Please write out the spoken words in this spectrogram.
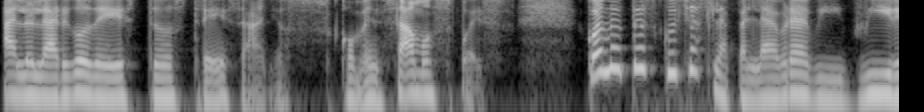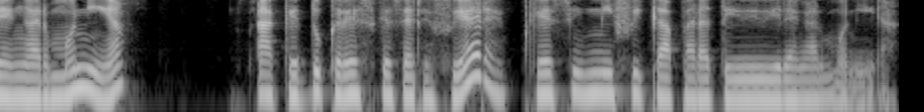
a lo largo de estos tres años. Comenzamos pues. Cuando tú escuchas la palabra vivir en armonía, ¿A qué tú crees que se refiere? ¿Qué significa para ti vivir en armonía?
